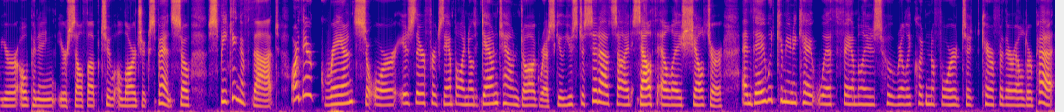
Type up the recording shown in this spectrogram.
you're opening yourself up to a large expense. So, speaking of that, are there grants or is there, for example, I know the Downtown Dog Rescue used to sit outside South LA shelter and they would communicate with families families who really couldn't afford to care for their elder pet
